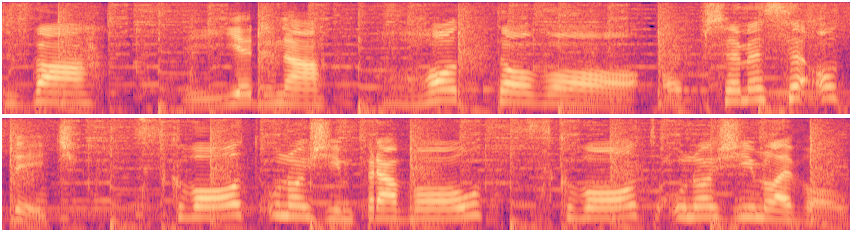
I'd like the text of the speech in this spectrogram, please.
2, 1. Hotovo. Opřeme se o tyč. Skvot unožím pravou, skvot unožím levou.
